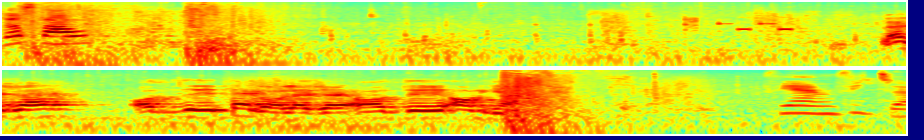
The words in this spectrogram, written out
Dostał. Leżę. Od y, tego leżę, od y, ognia. Wiem, widzę.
